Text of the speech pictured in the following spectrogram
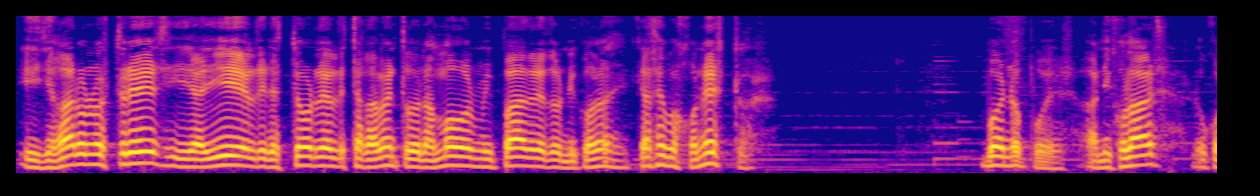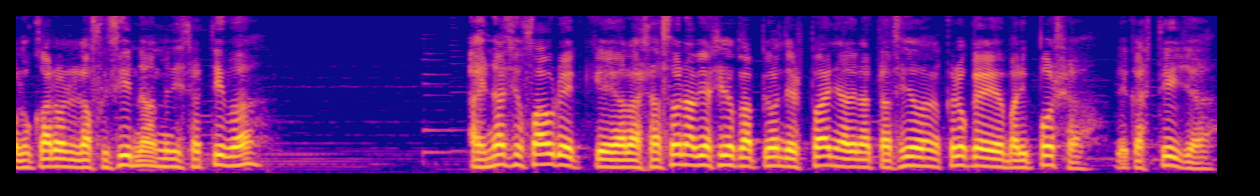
Y llegaron los tres y allí el director del destacamento del amor, mi padre, don Nicolás, ¿qué hacemos con estos? Bueno, pues a Nicolás lo colocaron en la oficina administrativa, a Ignacio Faure, que a la sazón había sido campeón de España de natación, creo que mariposa, de Castilla,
